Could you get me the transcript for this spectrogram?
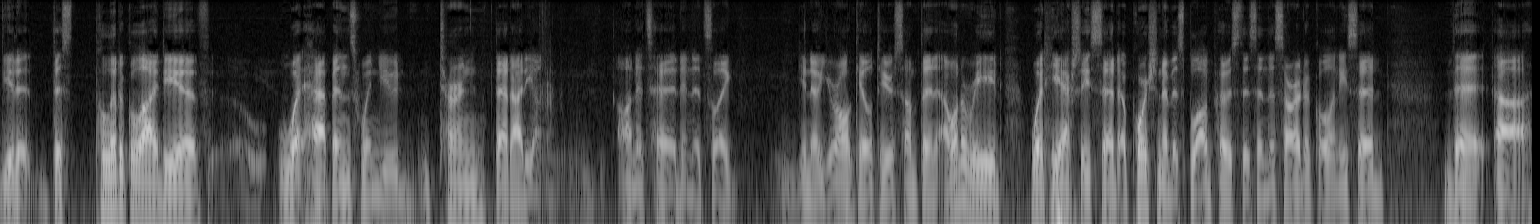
you know, this political idea of what happens when you turn that idea on, on its head and it's like, you know, you're all guilty or something. I want to read what he actually said. A portion of his blog post is in this article, and he said that uh,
